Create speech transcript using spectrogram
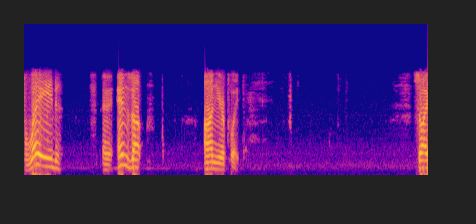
filleted, and it ends up on your plate. So I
